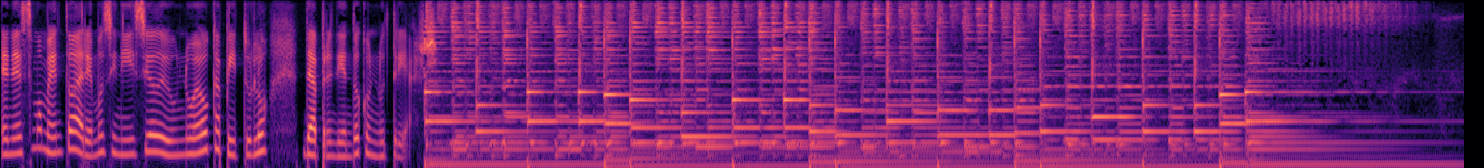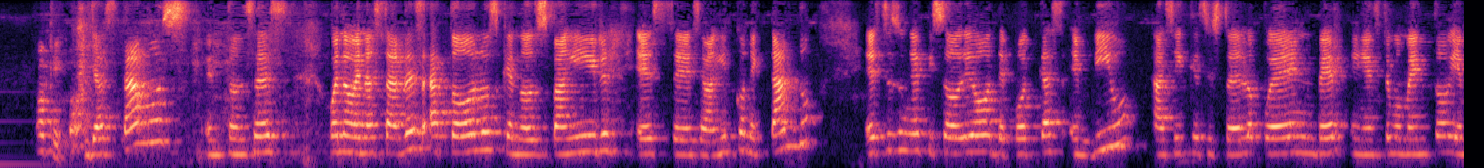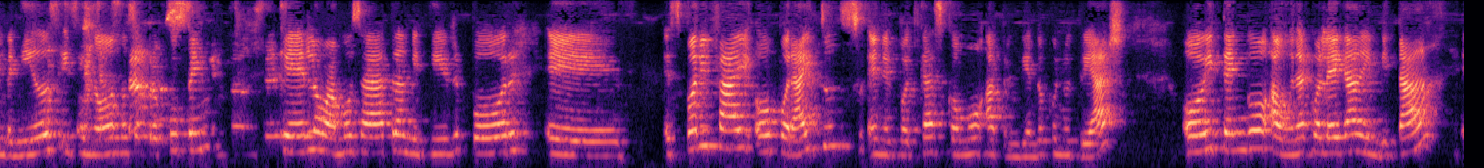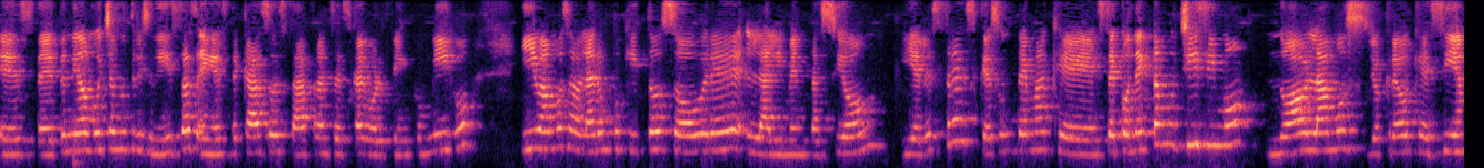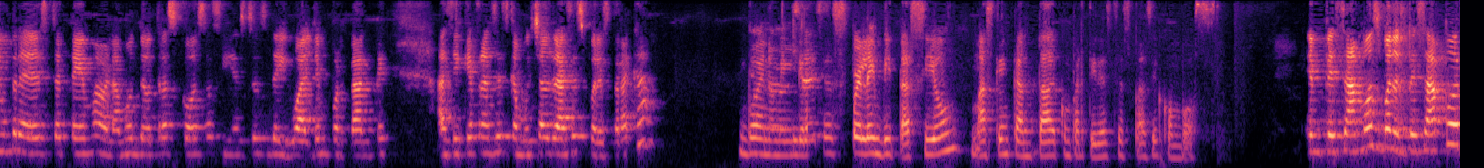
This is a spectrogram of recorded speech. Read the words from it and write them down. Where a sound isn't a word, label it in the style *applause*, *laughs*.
En este momento daremos inicio de un nuevo capítulo de Aprendiendo con Nutriash. Ok, ya estamos. Entonces, bueno, buenas tardes a todos los que nos van a ir, este, se van a ir conectando. Este es un episodio de podcast en vivo Así que si ustedes lo pueden ver en este momento, bienvenidos. Y si no, no se preocupen, que lo vamos a transmitir por eh, Spotify o por iTunes en el podcast como Aprendiendo con Nutriash. Hoy tengo a una colega de invitada. Este, he tenido muchas nutricionistas, en este caso está Francesca Golfín conmigo y vamos a hablar un poquito sobre la alimentación y el estrés, que es un tema que se conecta muchísimo. No hablamos, yo creo que siempre de este tema, hablamos de otras cosas y esto es de igual de importante. Así que, Francesca, muchas gracias por estar acá. Bueno, mil gracias por la invitación. Más que encantada de compartir este espacio con vos. Empezamos, bueno, empezar por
